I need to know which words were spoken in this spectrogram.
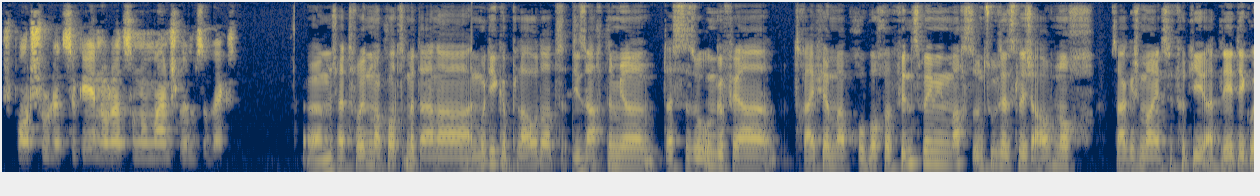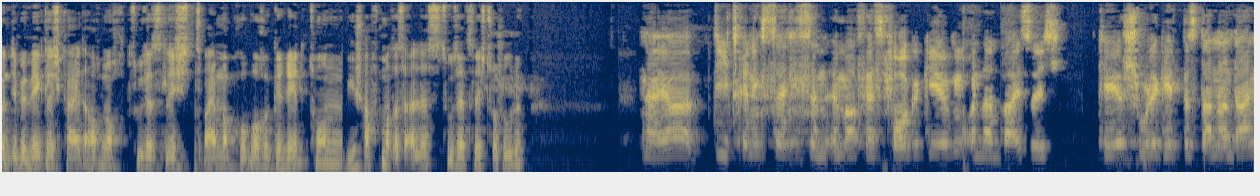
Sportschule zu gehen oder zum normalen Schwimmen zu wechseln. Ähm, ich hatte vorhin mal kurz mit deiner Mutti geplaudert. Die sagte mir, dass du so ungefähr drei, vier Mal pro Woche Finswimming machst und zusätzlich auch noch, sage ich mal jetzt für die Athletik und die Beweglichkeit auch noch zusätzlich zweimal pro Woche Geräteturnen. Wie schafft man das alles zusätzlich zur Schule? Naja, die Trainingszeiten sind immer fest vorgegeben und dann weiß ich, okay, Schule geht bis dann und dann,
